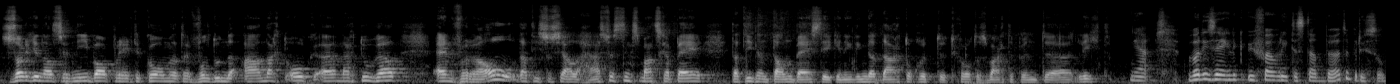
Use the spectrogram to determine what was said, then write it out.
Zorgen als er nieuwbouwprojecten komen dat er voldoende aandacht ook naartoe gaat. En vooral dat die sociale huisvestingsmaatschappijen dat die een tand bijsteken. Ik denk dat daar toch het, het grote zwaartepunt uh, ligt. Ja. Wat is eigenlijk uw favoriete stad buiten Brussel?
